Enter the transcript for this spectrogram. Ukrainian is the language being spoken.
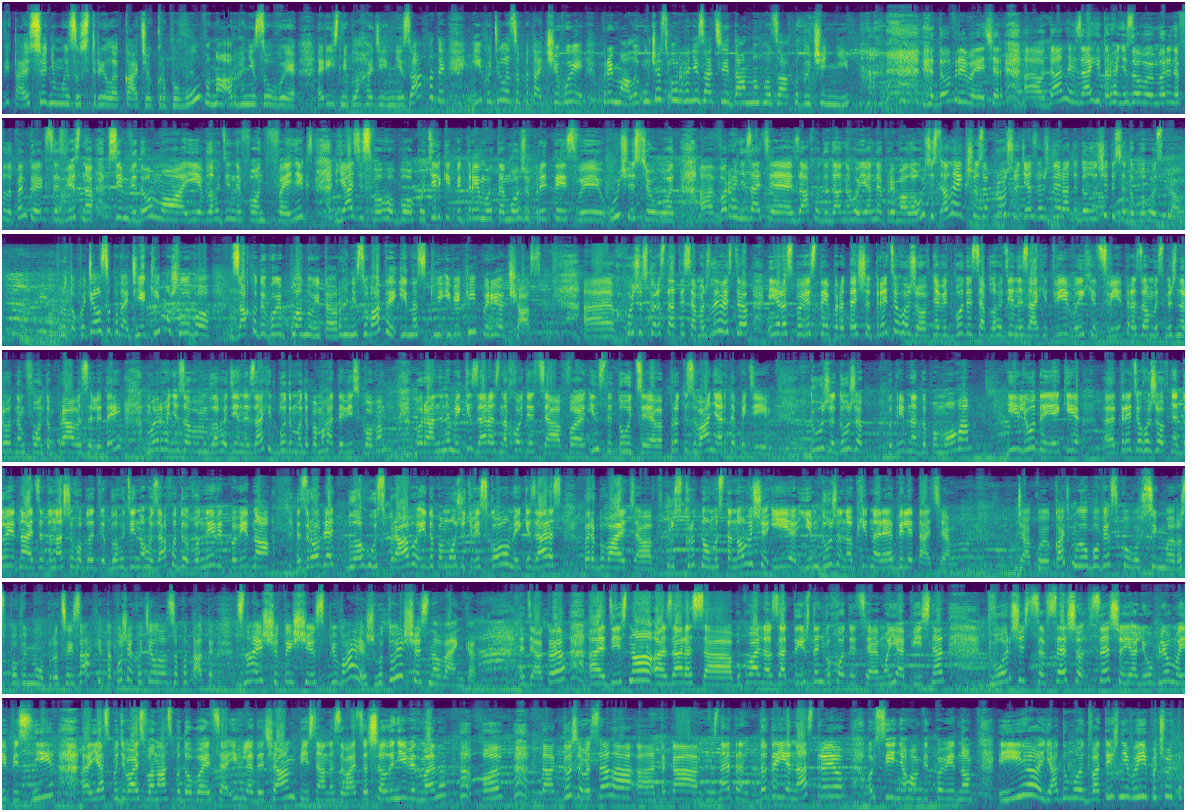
Вітаю! Сьогодні ми зустріли Катю Кропову. Вона організовує різні благодійні заходи. І хотіла запитати, чи ви приймали участь у організації даного заходу чи ні? Добрий вечір. Даний захід організовує Марина Филипенко, як це звісно всім відомо, і благодійний фонд Фенікс. Я зі свого боку тільки підтримую та можу прийти своєю участю. От в організації заходу даного я не приймала участь, але якщо запрошують, я завжди рада долучитися до благої справи. Круто, хотіла запитати, які можливо заходи ви плануєте організувати і на скі- і в який період часу? Е, Хочу скористатися можливістю і розповісти про те, що 3 жовтня відбудеться благодійний захід Твій вихід світ разом із міжнародним фондом Право за людей. Ми організовуємо благодійний захід. Будемо допомагати військовим пораненим, які зараз знаходяться в інституті протезування ортопедії. Дуже дуже потрібна допомога. І люди, які е, 3 жовтня доєднаються до нашого благодійного заходу, вони відповідно зроблять благу справу і допоможуть військовим, які зараз перебувають в кру- скрутному становищі, і їм дуже необхідна реабілітація. Дякую, Кать. Ми обов'язково всім розповімо про цей захід. Також я хотіла запитати: знаю, що ти ще співаєш, готуєш щось новеньке? Дякую. Дійсно, зараз буквально за тиждень виходить е, моя пісня. Творчість це все, що все, що я люблю, мої пісні. Е, Я сподіваюся, вона сподобається і глядачам. Пісня називається Шалені від мене. От так, дуже весела, а, така, знаєте, додає настрою осіннього відповідно. І е, я думаю, два тижні ви її почуєте.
